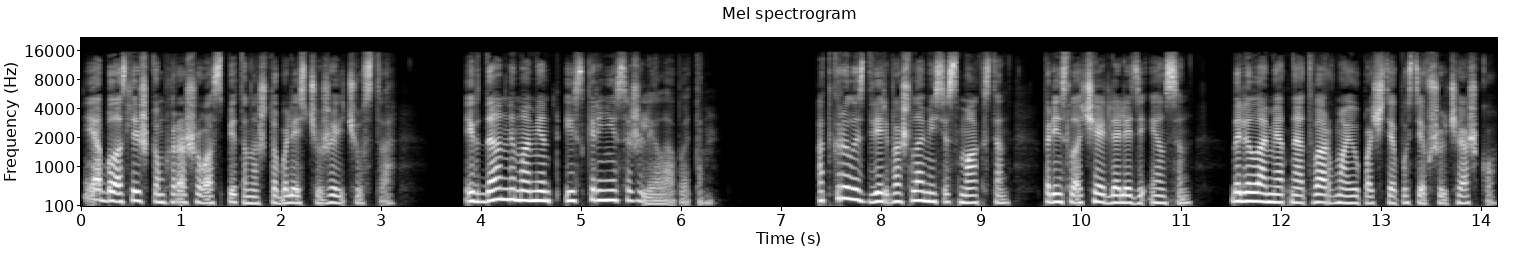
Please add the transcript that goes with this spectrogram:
я была слишком хорошо воспитана, чтобы лезть в чужие чувства. И в данный момент искренне сожалела об этом. Открылась дверь, вошла миссис Макстон, принесла чай для леди Энсон, долила мятный отвар в мою почти опустевшую чашку.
